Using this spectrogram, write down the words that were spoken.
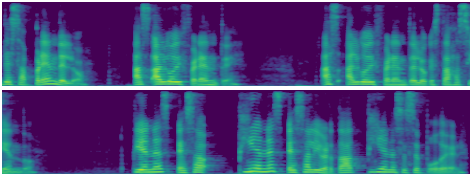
desapréndelo, haz algo diferente, haz algo diferente lo que estás haciendo. Tienes esa, tienes esa libertad, tienes ese poder,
